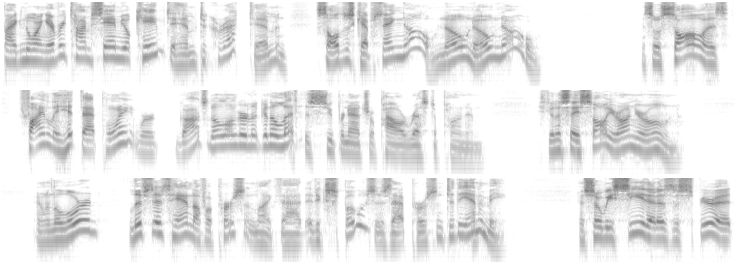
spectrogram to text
by ignoring every time Samuel came to him to correct him. And Saul just kept saying, no, no, no, no. And so Saul has finally hit that point where God's no longer going to let his supernatural power rest upon him. He's going to say, Saul, you're on your own. And when the Lord lifts his hand off a person like that, it exposes that person to the enemy. And so we see that as the Spirit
